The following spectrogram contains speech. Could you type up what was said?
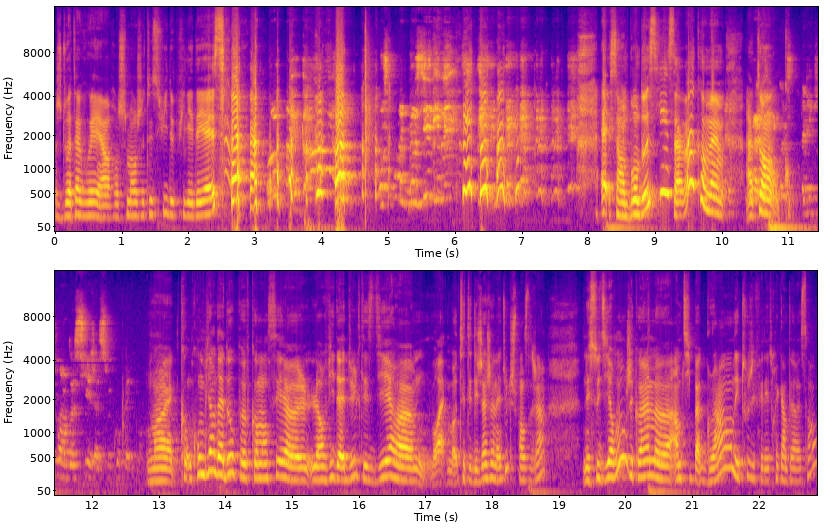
je dois t'avouer, hein, franchement, je te suis depuis les DS. oh my god On se prend le dossier eh, c'est un bon dossier, ça va quand même. Attends. c'est pas du tout un dossier, j'assume complètement. Ouais. Combien d'ados peuvent commencer euh, leur vie d'adulte et se dire, euh, ouais, bon, t'étais déjà jeune adulte, je pense déjà, mais se dire, bon, j'ai quand même euh, un petit background et tout, j'ai fait des trucs intéressants,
